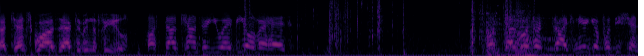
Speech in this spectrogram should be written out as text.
got 10 squads active in the field. Hostile counter UAV overhead. Hostile mortar strike near your position.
